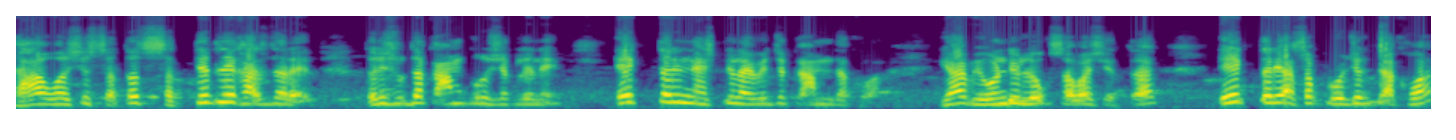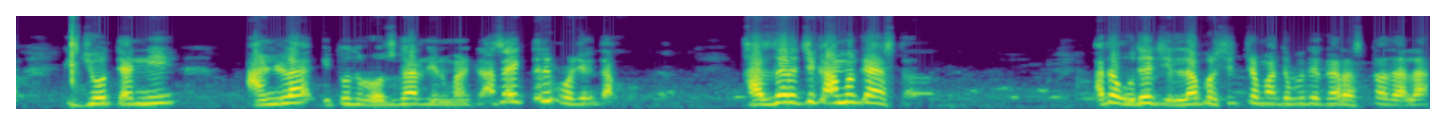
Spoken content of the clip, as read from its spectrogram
दहा वर्ष सतत सत्तेतले खासदार आहेत. तरी सुद्धा काम करू शकले नाही. एक तरी नॅशनल हायवेचं काम दाखवा. ह्या भिवंडी लोकसभा क्षेत्रात एक तरी असा प्रोजेक्ट दाखवा की जो त्यांनी आणला इथून रोजगार निर्माण केला. असा एक तरी प्रोजेक्ट दाखवा. खासदाराची कामं काय असतात? आता उद्या जिल्हा परिषदच्या माध्यमातून एका रस्ता झाला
